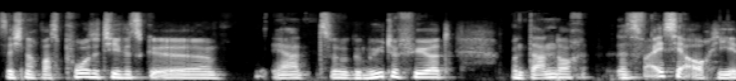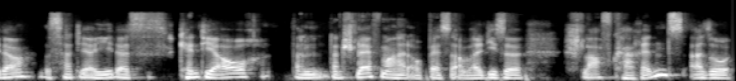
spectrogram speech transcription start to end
sich noch was Positives äh, ja, zu Gemüte führt und dann noch, das weiß ja auch jeder, das hat ja jeder, das kennt ihr auch, dann, dann schläft man halt auch besser, weil diese Schlafkarenz, also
